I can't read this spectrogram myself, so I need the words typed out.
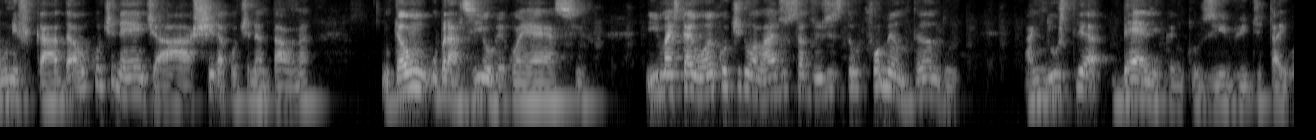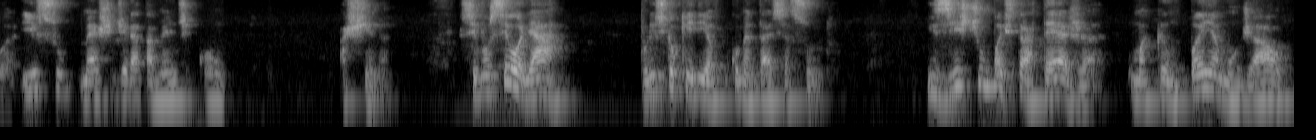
unificada ao continente, à China continental, né? Então, o Brasil reconhece, e mas Taiwan continua lá e os Estados Unidos estão fomentando a indústria bélica, inclusive, de Taiwan. Isso mexe diretamente com a China. Se você olhar, por isso que eu queria comentar esse assunto, existe uma estratégia, uma campanha mundial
